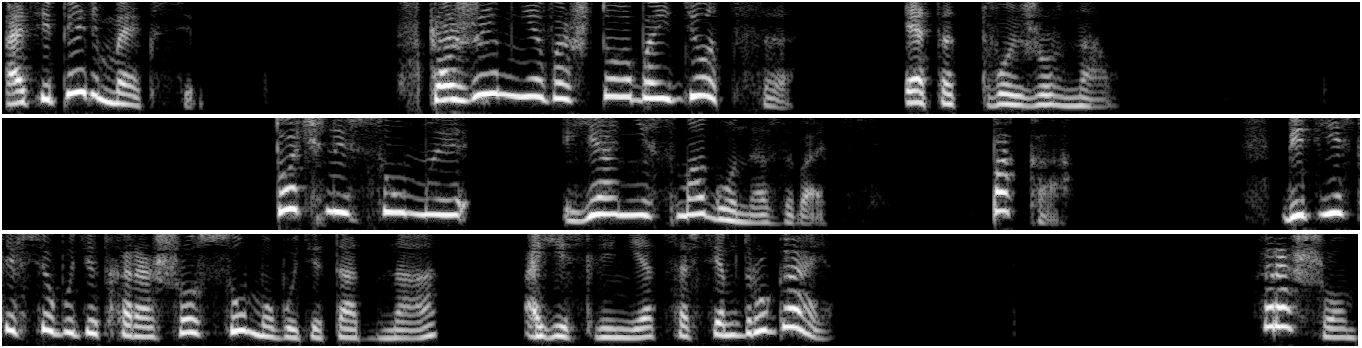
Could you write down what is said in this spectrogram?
А теперь, Максим, скажи мне, во что обойдется этот твой журнал. Точной суммы я не смогу назвать. Пока. Ведь если все будет хорошо, сумма будет одна, а если нет, совсем другая. Хорошо.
